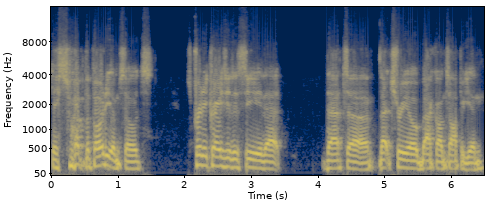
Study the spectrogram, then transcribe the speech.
they swept the podium. So it's it's pretty crazy to see that that uh, that trio back on top again.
